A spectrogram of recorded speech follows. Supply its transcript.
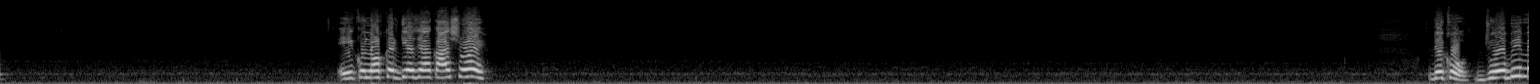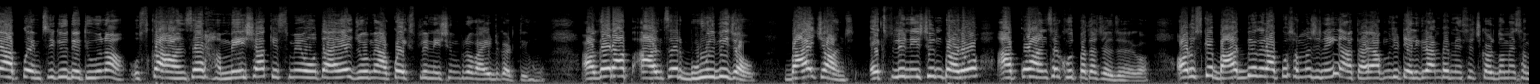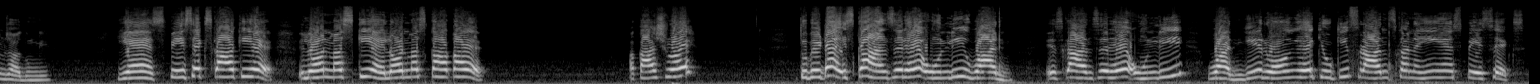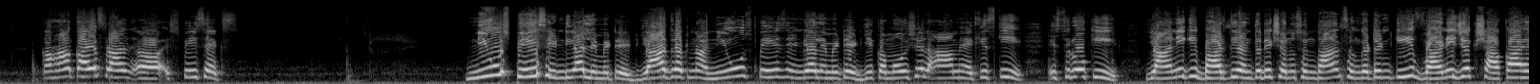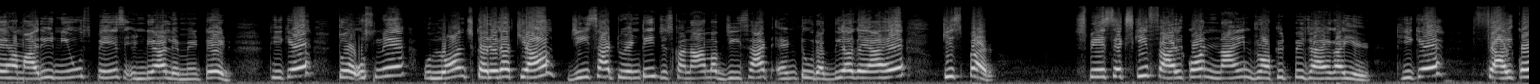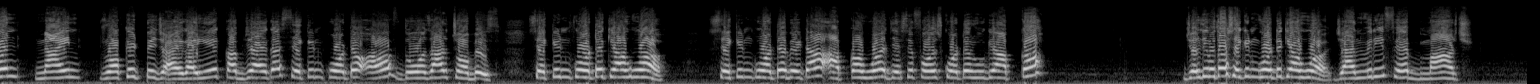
ए को लॉक कर दिया जाए आकाश रॉय देखो, जो भी मैं आपको एमसीक्यू देती हूँ ना, उसका आंसर हमेशा किसमें होता है, जो मैं आपको एक्सप्लेनेशन प्रोवाइड करती हूँ। अगर आप आंसर भूल भी जाओ बाय चांस एक्सप्लेनेशन पढ़ो, आपको आंसर खुद पता चल जाएगा। और उसके बाद भी अगर आपको समझ नहीं आता है, आप मुझे टेलीग्राम पे मैसेज कर दो, मैं समझा दूँगी। यस स्पेस एक्स कहाँ की है? इलॉन मस्क की है। इलॉन मस्क कहाँ का है? आकाश रॉय? तो बेटा, इसका आंसर है ओनली वन इसका आंसर है ओनली वन ये रॉन्ग है क्योंकि फ्रांस का नहीं है स्पेस एक्स कहाँ का है France SpaceX New Space India Limited याद रखना न्यू स्पेस इंडिया लिमिटेड ये कमर्शियल आर्म है किसकी? इसरो की. यानी कि भारतीय अंतरिक्ष अनुसंधान संगठन की वाणिज्यिक शाखा है हमारी न्यू स्पेस इंडिया लिमिटेड ठीक है? तो उसने लॉन्च करेगा क्या? जी सैट ट्वेंटी जिसका नाम अब जी सैट एन टू रख दिया गया है। किस पर? स्पेस एक्स की फैल्कॉन नाइन रॉकेट पे जाएगा ये, ठीक है? फैल्कॉन नाइन रॉकेट पे जाएगा ये। कब जाएगा? Second quarter of 2024 second quarter क्या हुआ? सेकेंड क्वार्टर बेटा, आपका हुआ जैसे फ़र्स्ट क्वार्टर हो गया आपका। जल्दी बताओ सेकेंड क्वार्टर क्या हुआ? जनवरी, फेब, मार्च,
